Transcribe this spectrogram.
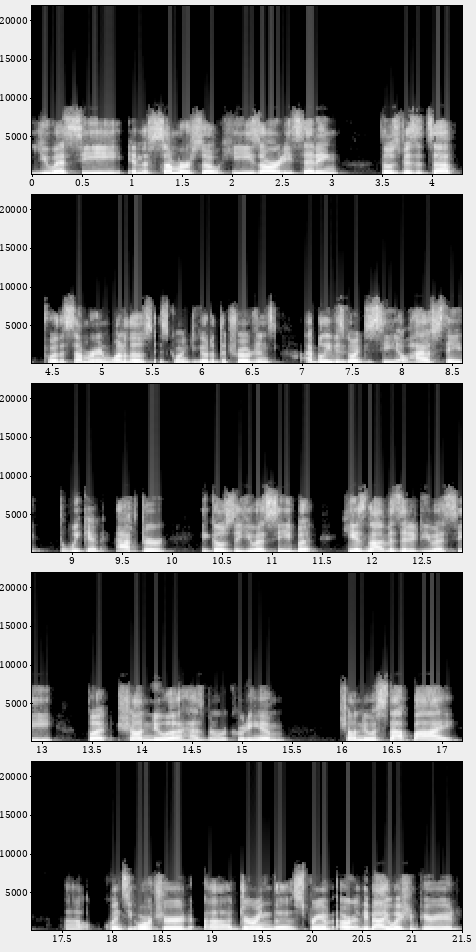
USC in the summer. So he's already setting those visits up for the summer, and one of those is going to go to the Trojans. I believe he's going to see Ohio State the weekend after he goes to USC, but he has not visited USC but Shaun Nua has been recruiting him. Shaun Nua stopped by uh, Quince Orchard uh, during the spring of or the evaluation period,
